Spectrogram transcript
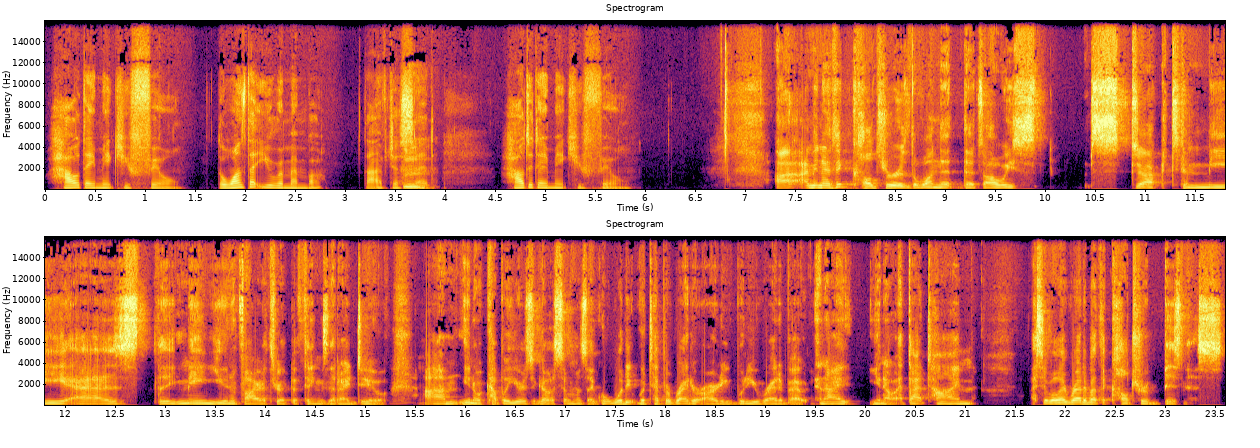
how they make you feel. The ones that you remember that I've just mm. said, how do they make you feel? I mean, I think culture is the one that that's always stuck to me as the main unifier throughout the things that I do. Um, you know, a couple years ago, someone was like, "Well, what do, what type of writer are you? What do you write about?" And I, you know, at that time, I said, "Well, I write about the culture of business."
